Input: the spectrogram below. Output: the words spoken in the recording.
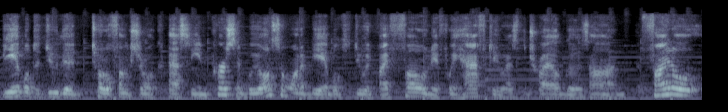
be able to do the total functional capacity in person. But we also want to be able to do it by phone if we have to as the trial goes on. The final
